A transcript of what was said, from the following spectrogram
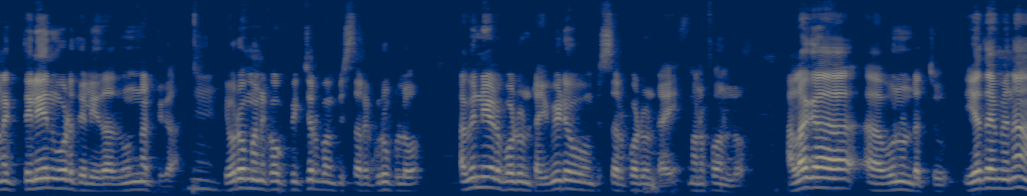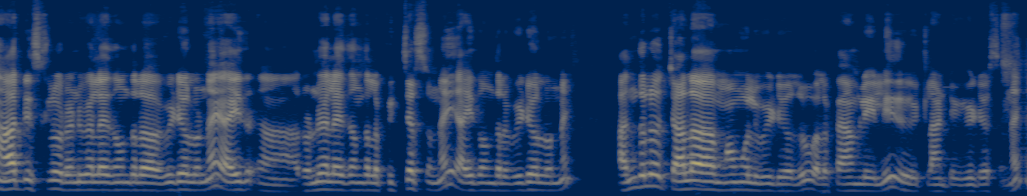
మనకు తెలియని కూడా తెలియదు అది ఉన్నట్టుగా. ఎవరో మనకు ఒక పిక్చర్ పంపిస్తారు గ్రూప్లో అవన్నీ ఇక్కడ పడి ఉంటాయి వీడియో పంపిస్తారు పడి ఉంటాయి మన ఫోన్లో అలాగా ఉండొచ్చు ఏదేమైనా హార్డ్ డిస్క్లో రెండు వేల ఐదు వందల వీడియోలు ఉన్నాయి ఐదు రెండు వేల ఐదు వందల పిక్చర్స్ ఉన్నాయి ఐదు వందల వీడియోలు ఉన్నాయి అందులో చాలా మామూలు వీడియోలు వాళ్ళ ఫ్యామిలీలు ఇట్లాంటి వీడియోస్ ఉన్నాయి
